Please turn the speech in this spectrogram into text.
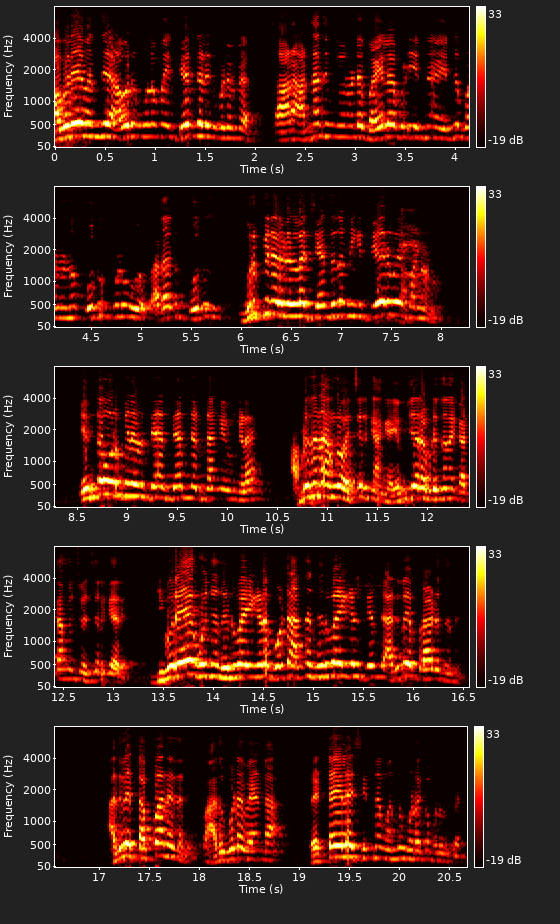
அவரே வந்து அவர் மூலமா தேர்ந்தெடுக்கப்பட்டிருந்தார். அதிமுக பயலாபடி என்ன என்ன பண்ணணும்? பொதுக்குழு அதாவது பொது உறுப்பினர்கள்லாம் சேர்ந்துதான் நீங்க தேர்வே பண்ணணும். எந்த உறுப்பினர் தேர்ந்தெடுத்தாங்க இவங்களை? அப்படிதானே அவங்க வச்சிருக்காங்க. எம்ஜிஆர் அப்படித்தானே கட்டமைச்சு வச்சிருக்காரு. இவரே கொஞ்சம் நிர்வாகிகளை போட்டு அந்த நிர்வாகிகள் தேர்ந்து அதுவே பிராடு தானே. அதுவே தப்பானது தானே. இப்ப அது கூட வேண்டாம். ரெட்டையில சின்னம் வந்து முடக்கப்படும் சார்.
